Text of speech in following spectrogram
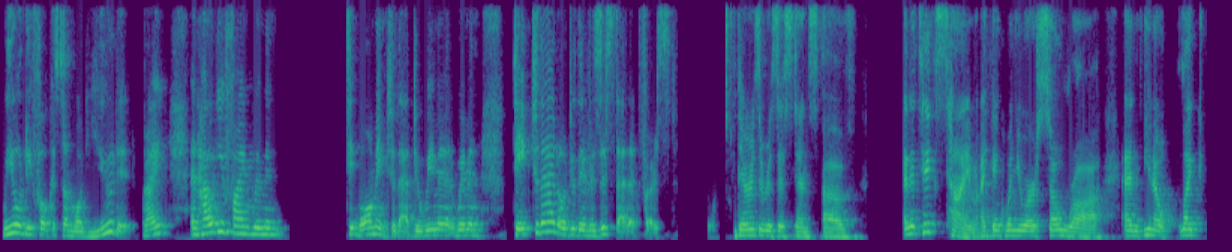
we only focus on what you did, right? And how do you find women t- warming to that? Do women women take to that, or do they resist that at first? There is a resistance of and it takes time i think when you are so raw. And you know like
